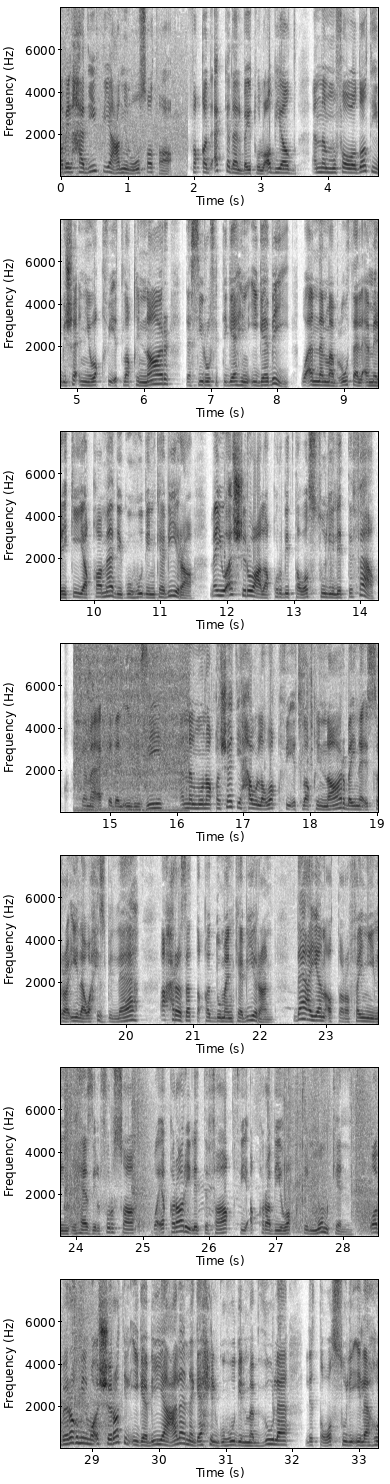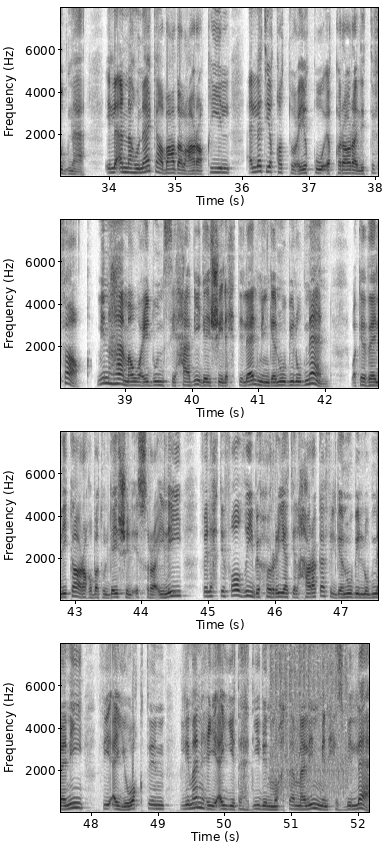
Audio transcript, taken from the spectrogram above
وبالحديث عن الوسطاء فقد أكد البيت الأبيض أن المفاوضات بشأن وقف إطلاق النار تسير في اتجاه إيجابي وأن المبعوث الأمريكي قام بجهود كبيرة ما يؤشر على قرب التوصل لاتفاق كما أكد الإليزي أن المناقشات حول وقف إطلاق النار بين إسرائيل وحزب الله أحرزت تقدما كبيرا داعيا الطرفين لانتهاز الفرصة وإقرار الاتفاق في أقرب وقت ممكن. وبرغم المؤشرات الإيجابية على نجاح الجهود المبذولة للتوصل إلى هدنة إلا أن هناك بعض العراقيل التي قد تعيق إقرار الاتفاق. منها موعد انسحاب جيش الاحتلال من جنوب لبنان وكذلك رغبة الجيش الإسرائيلي في الاحتفاظ بحرية الحركة في الجنوب اللبناني في أي وقت لمنع أي تهديد محتمل من حزب الله.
